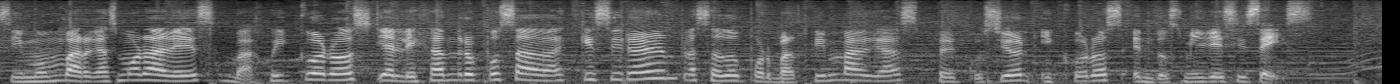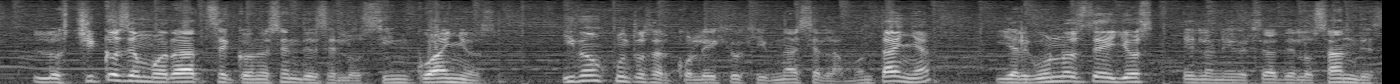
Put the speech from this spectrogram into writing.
Simón Vargas Morales, bajo y coros, y Alejandro Posada, que será reemplazado por Martín Vargas, percusión y coros en 2016. Los chicos de Morat se conocen desde los 5 años. Iban juntos al colegio Gimnasia La Montaña y algunos de ellos en la Universidad de los Andes.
